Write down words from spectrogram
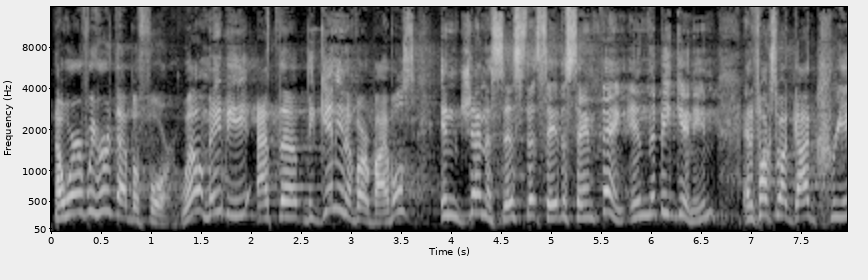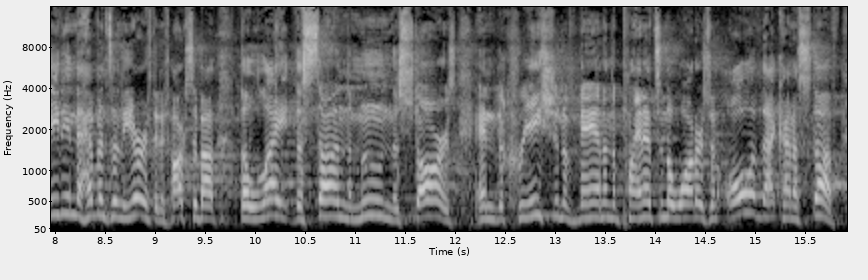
Now, where have we heard that before? Well, maybe at the beginning of our Bibles in Genesis that say the same thing. In the beginning, and it talks about God creating the heavens and the earth, and it talks about the light, the sun, the moon, the stars, and the creation of man and the planets and the waters and all of that kind of stuff.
